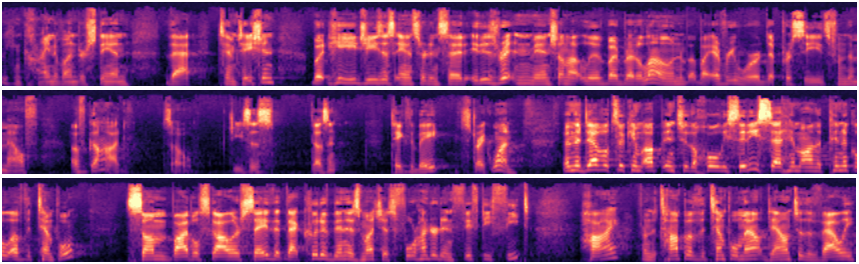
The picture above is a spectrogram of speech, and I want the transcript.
We can kind of understand that temptation. But he, Jesus, answered and said, It is written, Man shall not live by bread alone, but by every word that proceeds from the mouth of God. So Jesus doesn't take the bait, strike one. Then the devil took him up into the holy city, set him on the pinnacle of the temple. Some Bible scholars say that that could have been as much as 450 feet high from the top of the Temple Mount down to the valley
